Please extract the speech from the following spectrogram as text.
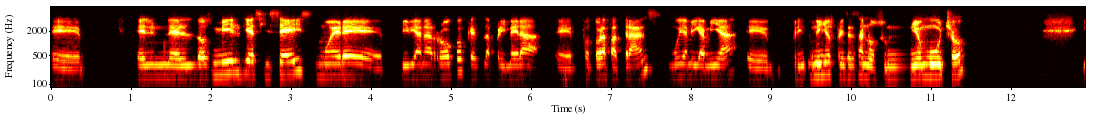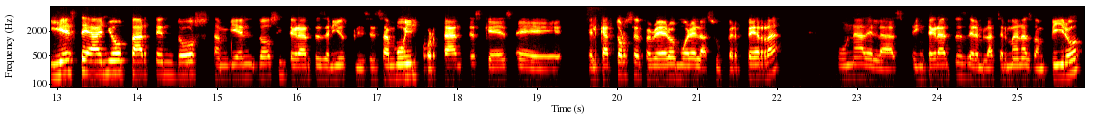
Eh, en el 2016 muere Viviana Rocco, que es la primera eh, fotógrafa trans, muy amiga mía. Niños Princesa nos unió mucho. Y este año parten dos, también dos integrantes de Niños Princesa muy importantes, que es eh, el 14 de febrero muere la Super Perra, una de las integrantes de las hermanas Vampiro,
